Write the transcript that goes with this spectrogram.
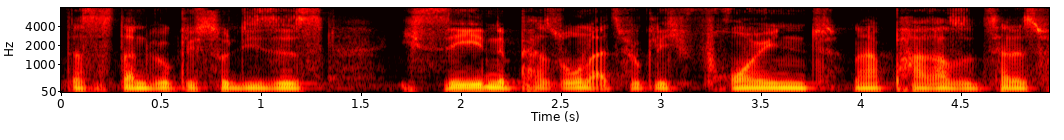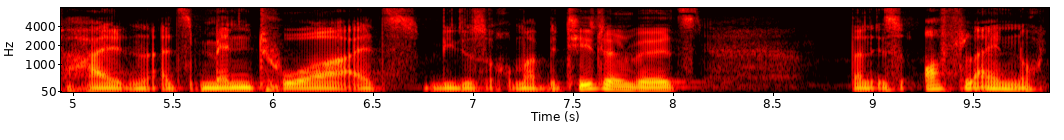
das ist dann wirklich so dieses ich sehe eine Person als wirklich Freund, ne, parasoziales Verhalten, als Mentor, als wie du es auch immer betiteln willst, dann ist offline noch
